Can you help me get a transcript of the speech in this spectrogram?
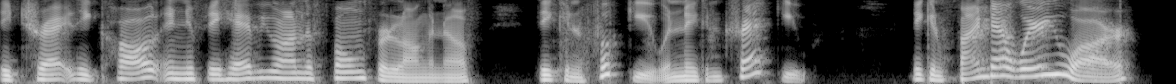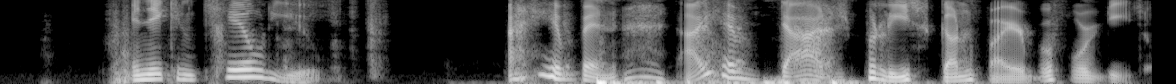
they try they call, and if they have you on the phone for long enough, they can hook you and they can track you. They can find out where you are, and they can kill you. I have been, I have dodged police gunfire before, Diesel,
